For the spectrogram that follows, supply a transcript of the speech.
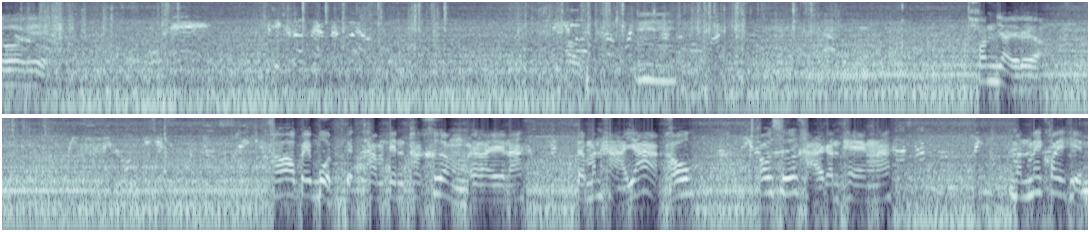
รู้อะพี่อืมท่อนใหญ่เลยอะ เขาเอาไปบดทำเป็นพระเครื่องอะไรนะ แต่มันหายากเขาเขาซื้อขายกันแพงนะ มันไม่ค่อยเห็น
